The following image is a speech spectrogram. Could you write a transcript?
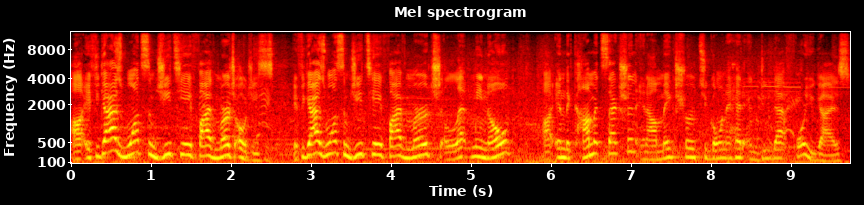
Uh, if you guys want some GTA 5 merch, oh Jesus. If you guys want some GTA 5 merch, let me know uh, in the comment section and I'll make sure to go on ahead and do that for you guys.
